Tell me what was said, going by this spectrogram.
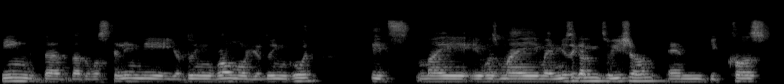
thing that that was telling me you're doing wrong or you're doing good, it's my it was my my musical intuition, and because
